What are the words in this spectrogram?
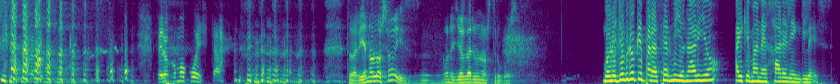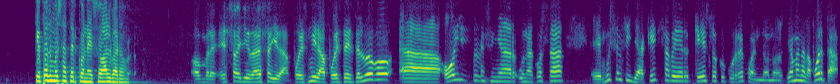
Pero ¿cómo cuesta? Todavía no lo sois. Bueno, yo os daré unos trucos. Bueno, yo creo que para ser millonario hay que manejar el inglés. ¿Qué podemos hacer con eso, Álvaro? Hombre, eso ayuda, eso ayuda. Pues mira, pues desde luego ah, hoy voy a enseñar una cosa eh, muy sencilla, que es saber qué es lo que ocurre cuando nos llaman a la puerta.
